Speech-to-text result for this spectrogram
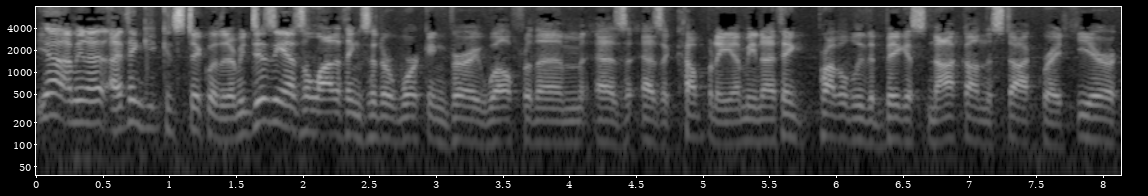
Yeah, I mean, I, I, think you can stick with it. I mean, Disney has a lot of things that are working very well for them as as a company. I mean, I think probably the biggest knock on the stock right here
